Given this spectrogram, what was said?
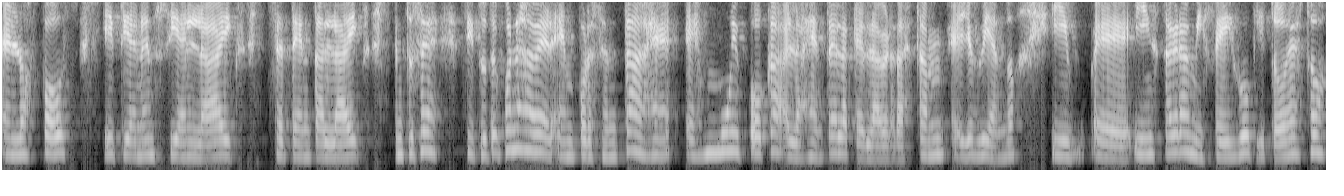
en los posts y tienen 100 likes, 70 likes. Entonces, si tú te pones a ver en porcentaje, es muy poca a la gente de la que la verdad están ellos viendo. Y eh, Instagram y Facebook y todos estos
